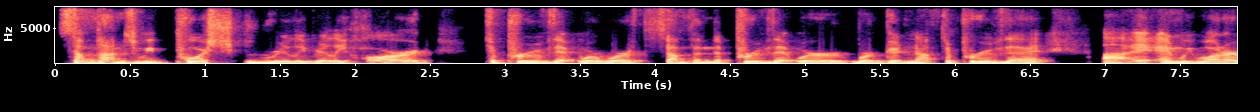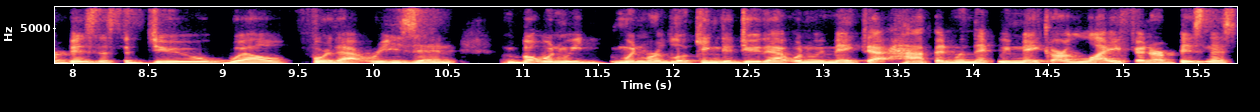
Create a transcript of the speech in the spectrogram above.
sometimes we push really really hard to prove that we're worth something to prove that we're we're good enough to prove that uh, and we want our business to do well for that reason but when we when we're looking to do that when we make that happen when that we make our life and our business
